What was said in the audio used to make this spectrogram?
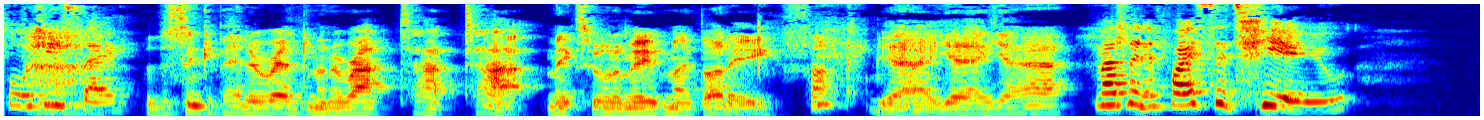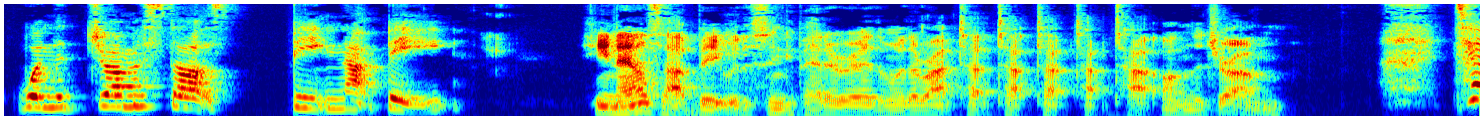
what would you say? With a syncopated rhythm and a rat tat tat, makes me want to move my body. Fuck. Yeah, yeah, yeah. Madeline, if I said to you, when the drummer starts beating that beat, He nails that beat with a syncopated rhythm with a rat tat tat tat tat tat on the drum. Turn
